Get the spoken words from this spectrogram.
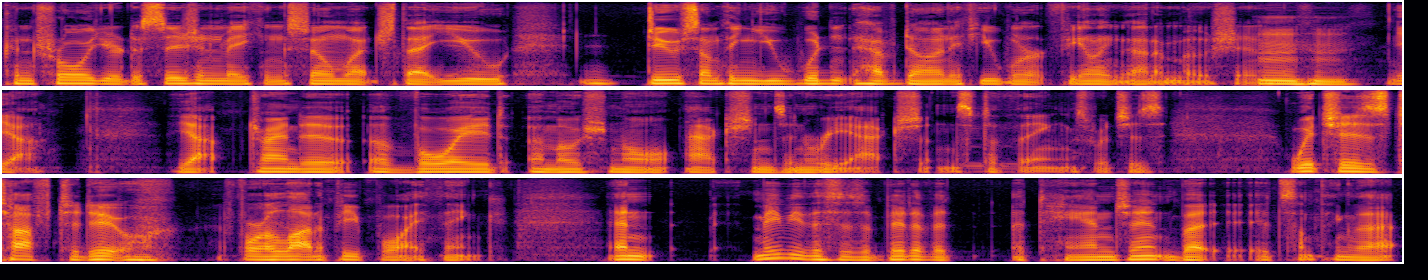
control your decision making so much that you do something you wouldn't have done if you weren't feeling that emotion. Mm-hmm. Yeah. Yeah. Trying to avoid emotional actions and reactions to things, which is which is tough to do for a lot of people, I think. And maybe this is a bit of a, a tangent, but it's something that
